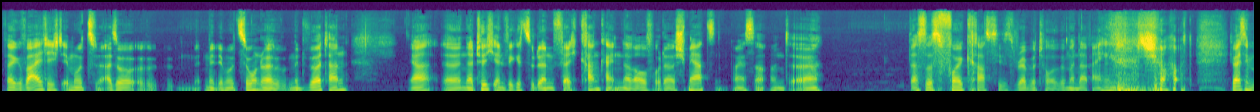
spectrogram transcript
vergewaltigt, Emotion, also mit Emotionen oder mit Wörtern, ja, äh, natürlich entwickelst du dann vielleicht Krankheiten darauf oder Schmerzen, weißt du? Und äh, das ist voll krass, dieses Rabbit Hole, wenn man da reinschaut. Ich weiß nicht,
